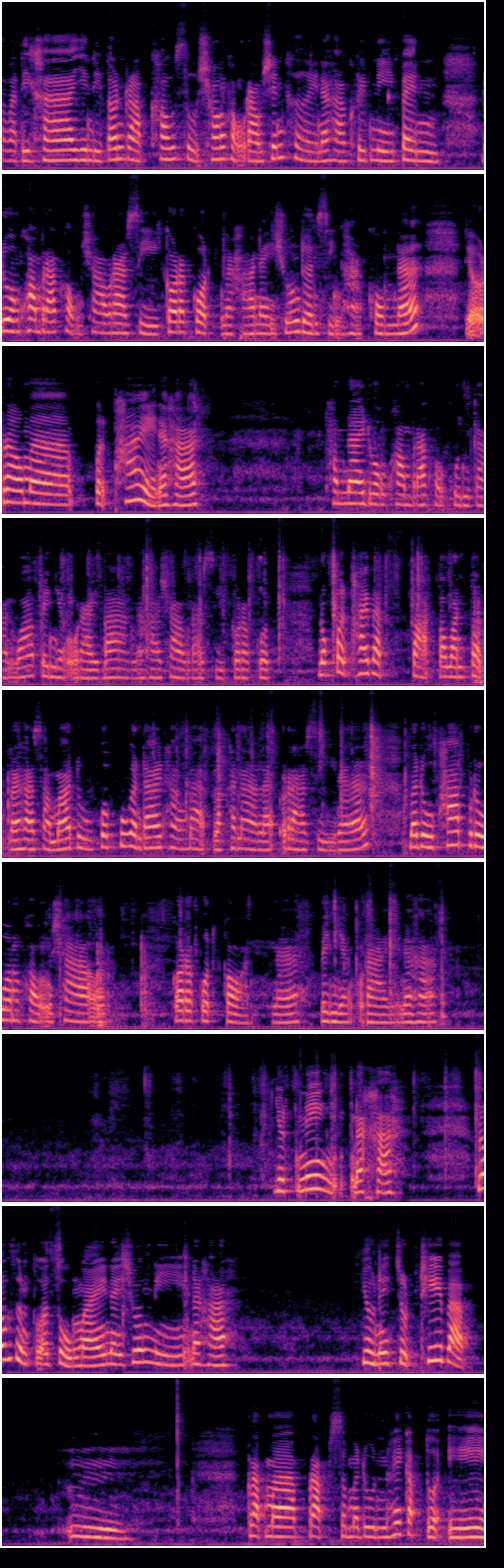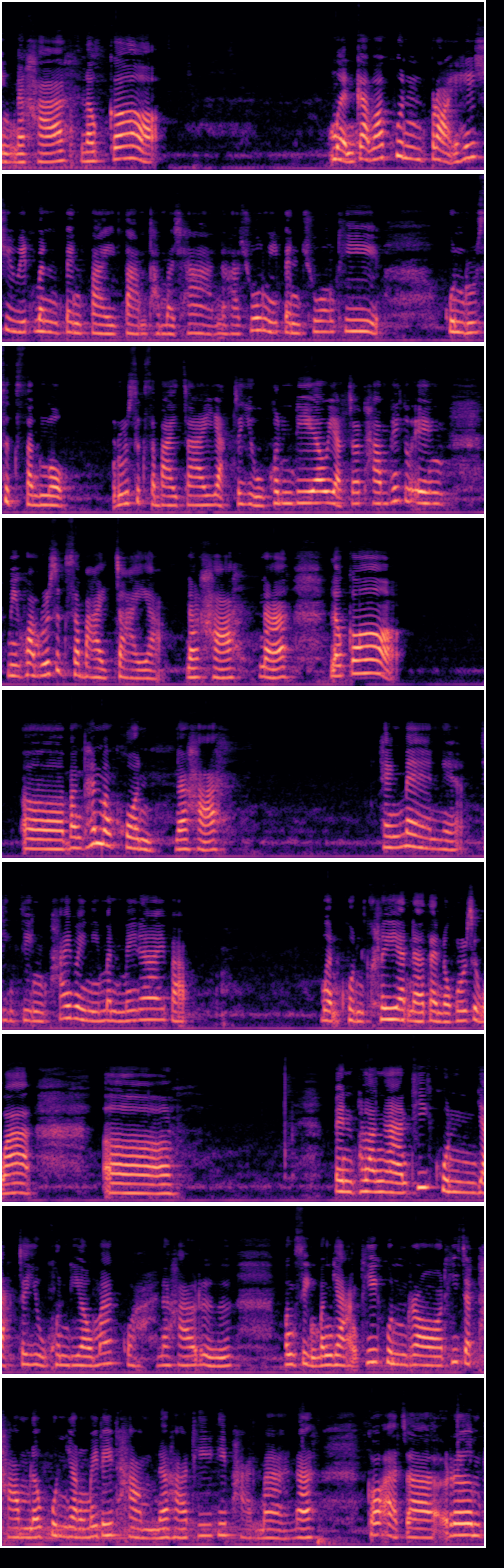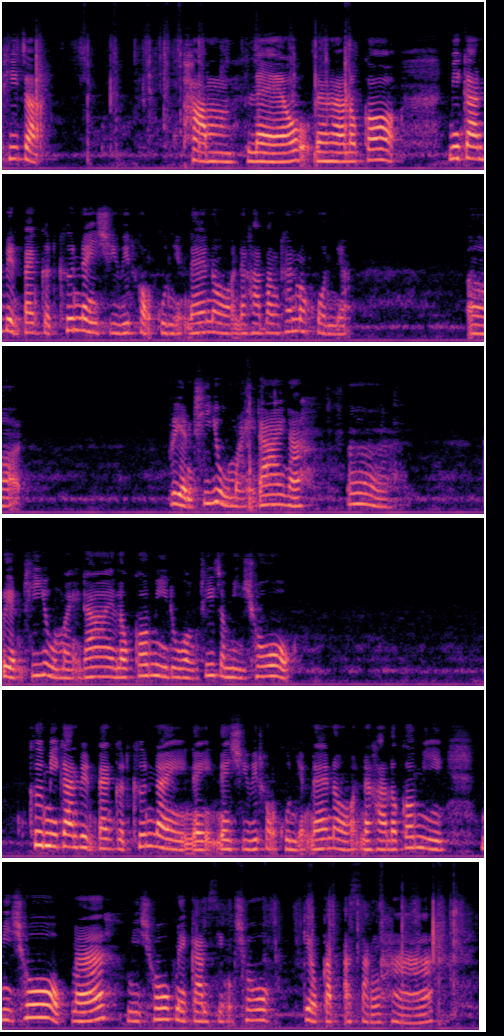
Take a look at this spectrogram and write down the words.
สวัสดีค่ะ ยินดีต้อนรับเข้าสู่ช่องของเราเช่นเคยนะคะ คลิปนี้เป็นดวงความรักของชาวราศีกรกฎนะคะ ในช่วงเดือนสิงหาคมนะ เดี๋ยวเรามาเปิดไพ่นะคะทำนายดวงความรักของคุณกันว่าเป็นอย่างไรบ้างนะคะ ชาวราศีกรกฎนกเปิดไพ่แบบศาสตะวันตกนะคะ สามารถดูควบคู่กันได้ทั้งแบบลัคนาและราศีนะ มาดูภาพรวมของชาวกรกฎก่อนนะ เป็นอย่างไรนะคะ หยุดนิ่งนะคะโลกส่วนตัวสูงไหมในช่วงนี้นะคะ อยู่ในจุดที่แบบ อืม กลับมาปรับสมดุลให้กับตัวเองนะคะ แล้วก็ เหมือนกับว่าคุณปล่อยให้ชีวิตมันเป็นไปตามธรรมชาตินะคะ ช่วงนี้เป็นช่วงที่คุณรู้สึกสงบ รู้สึกสบายใจ อยากจะอยู่คนเดียว อยากจะทำให้ตัวเองมีความรู้สึกสบายใจอะ นะคะนะแล้วก็เอ่อบางท่านบางคนนะคะแฮงแมนเนี่ยจริงๆไพ่ใบนี้มันไม่ได้แบบ เหมือนคนเครียดนะ แต่นกรู้สึกว่าเออเป็นพลังงานที่คุณอยากจะอยู่คนเดียวมากกว่านะคะ หรือบางสิ่งบางอย่างที่คุณรอที่จะทำแล้วคุณยังไม่ได้ทำนะคะที่ที่ผ่านมานะ ก็อาจจะเริ่มที่จะ ทำแล้วนะคะ แล้วก็มีการเปลี่ยนแปลงเกิดขึ้นในชีวิตของคุณอย่างแน่นอนนะคะ บางท่านบางคนเนี่ยเเปลี่ยนที่อยู่ใหม่ได้นะเออเปลี่ยนที่อยู่ใหม่ได้ แล้วก็มีดวงที่จะมีโชค คือมีการเปลี่ยนแปลงเกิดขึ้นในในในชีวิตของคุณอย่างแน่นอนนะคะ แล้วก็มีมีโชคนะ มีโชคในการเสี่ยงโชคเกี่ยวกับอสังหา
